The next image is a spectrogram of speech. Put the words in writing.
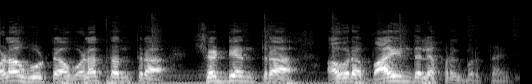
ಒಳಹೂಟ, ಒಳತಂತ್ರ, ಷಡ್ಯಂತ್ರ ಅವರ ಬಾಯಿಂದಲೇ ಹೊರಗೆ ಬರ್ತಾ ಇದೆ.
